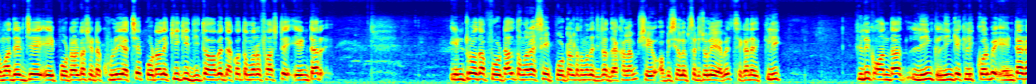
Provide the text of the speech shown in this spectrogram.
তোমাদের যে এই পোর্টালটা সেটা খুলে যাচ্ছে। পোর্টালে কী কী দিতে হবে? দেখো, তোমরা ফার্স্টে এন্টার ইন্ট্রো দ্য পোর্টাল তোমরা সেই পোর্টালটা তোমাদের যেটা দেখালাম, সেই অফিসিয়াল ওয়েবসাইটে চলে যাবে। সেখানে click click on the link লিঙ্কে ক্লিক করবে enter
